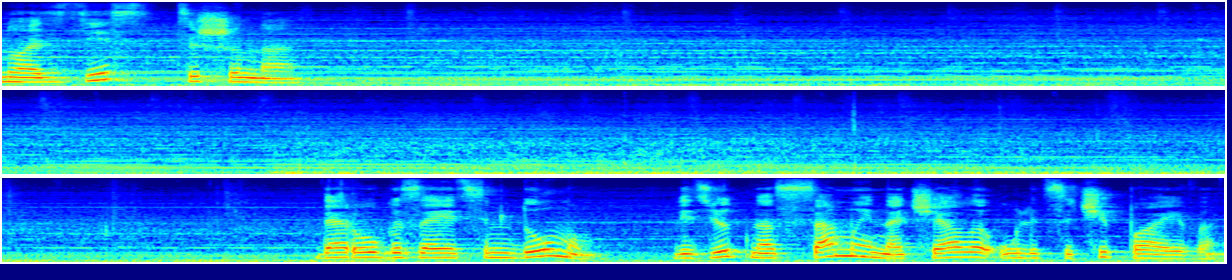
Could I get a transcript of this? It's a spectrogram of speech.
Ну а здесь тишина. Дорога за этим домом ведет нас в самое начало улицы Чапаева.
